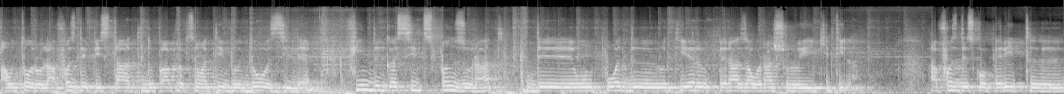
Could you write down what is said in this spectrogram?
Autorul a fost depistat după aproximativ două zile, fiind găsit spânzurat de un pod rutier pe raza orașului Chitila a fost descoperit uh,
